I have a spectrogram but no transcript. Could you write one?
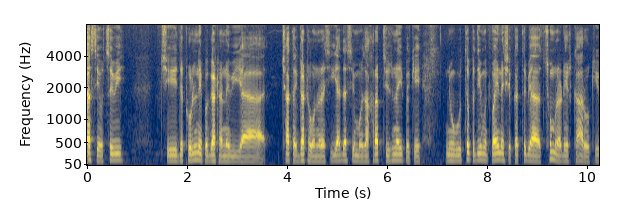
داسي یو څه وي چي د ټولني په ګټه نه وي یا چاته ګټه ونه رسیږي یا داسي مزخرف څیزونه وي پکې نو ته په دې مطمئن شې که ته بیا څومره ډیر کار وکړې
